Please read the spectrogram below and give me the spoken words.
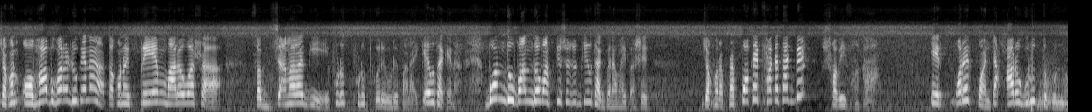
যখন অভাব ঘরে ঢুকে না, তখন ওই প্রেম, ভালোবাসা সব জানালা দিয়ে ফুরুত ফুরুত করে উড়ে পালায়। কেউ থাকে না। বন্ধু, বান্ধব, আত্মীয় স্বজন কেউ থাকবে না ভাই পাশে। যখন আপনার পকেট ফাঁকা থাকবে, সবই ফাঁকা। এর পরের পয়েন্টটা আরও গুরুত্বপূর্ণ।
